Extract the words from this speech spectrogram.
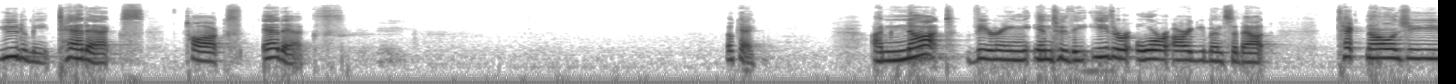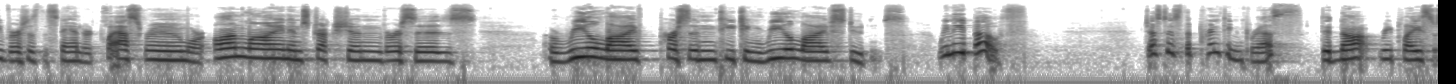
Udemy, TEDx, Talks, edX. Okay. I'm not veering into the either or arguments about technology versus the standard classroom or online instruction versus a real life person teaching real live students. We need both. Just as the printing press did not replace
